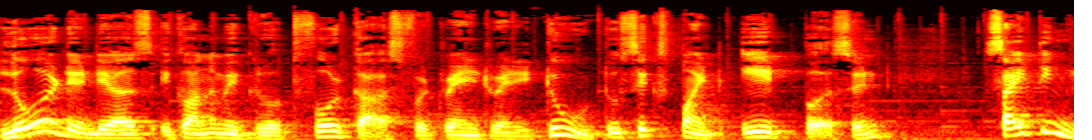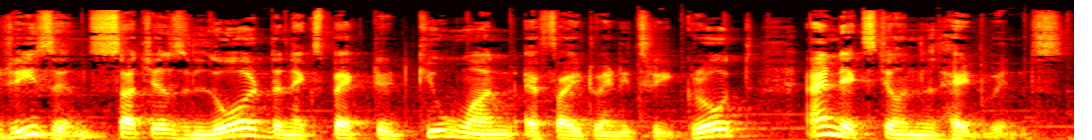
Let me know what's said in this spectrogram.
lowered India's economic growth forecast for 2022 to 6.8%, citing reasons such as lower than expected Q1 FY23 growth and external headwinds.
